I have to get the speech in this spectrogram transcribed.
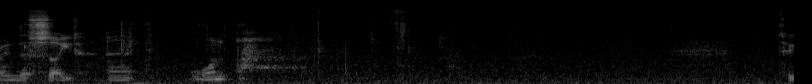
round this side. Uh, one, two,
